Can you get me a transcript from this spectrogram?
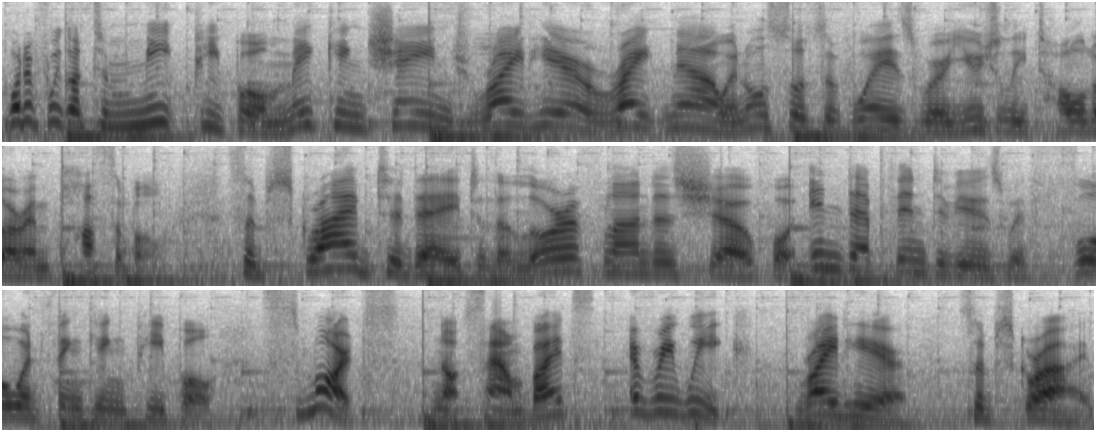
What if we got to meet people making change right here, right now, in all sorts of ways we're usually told are impossible? Subscribe today to the Laura Flanders Show for in-depth interviews with forward-thinking people. Smarts, not sound bites, every week, right here. Subscribe,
